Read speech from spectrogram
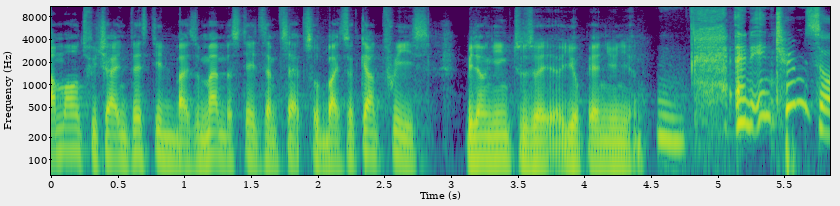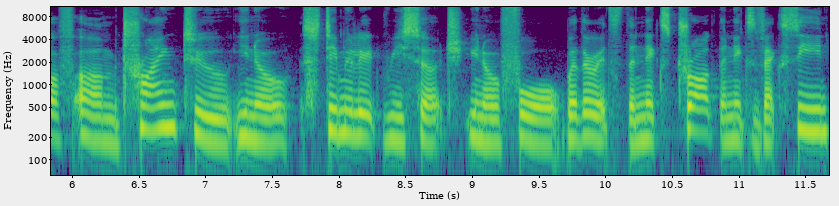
amounts which are invested by the member states themselves, so by the countries belonging to the European Union. Mm. And in terms of um, trying to, you know, stimulate research, you know, for whether it's the next drug, the next vaccine,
